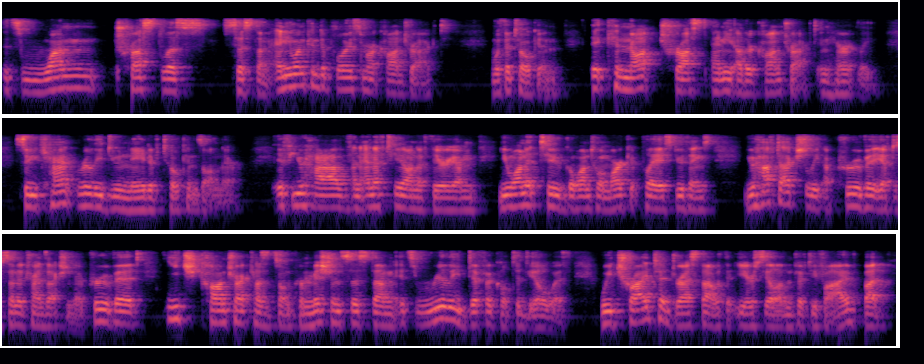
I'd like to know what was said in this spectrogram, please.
it's one trustless system. Anyone can deploy a smart contract with a token. It cannot trust any other contract inherently. So you can't really do native tokens on there. If you have an NFT on Ethereum, you want it to go onto a marketplace, do things, you have to actually approve it. You have to send a transaction to approve it. Each contract has its own permission system. It's really difficult to deal with. We tried to address that with the ERC 1155, but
